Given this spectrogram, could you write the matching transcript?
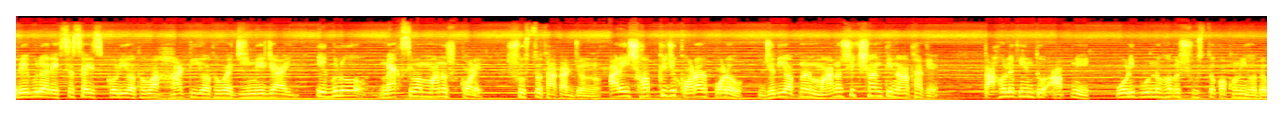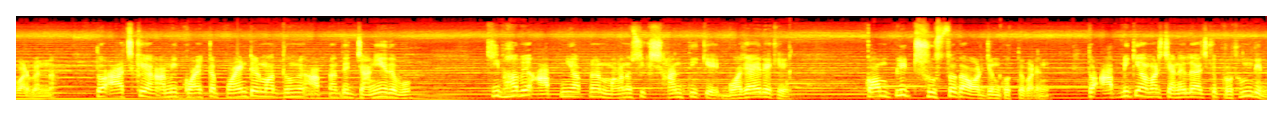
রেগুলার এক্সারসাইজ করি অথবা হাঁটি অথবা জিমে যাই, এগুলো ম্যাক্সিমাম মানুষ করে সুস্থ থাকার জন্য। আর এই সব কিছু করার পরেও যদি আপনার মানসিক শান্তি না থাকে, তাহলে কিন্তু আপনি পরিপূর্ণভাবে সুস্থ কখনোই হতে পারবেন না। তো আজকে আমি কয়েকটা পয়েন্টের মাধ্যমে আপনাদের জানিয়ে দেব, কীভাবে আপনি আপনার মানসিক শান্তিকে বজায় রেখে কমপ্লিট সুস্থতা অর্জন করতে পারেন। তো আপনি কি আমার চ্যানেলে আজকে প্রথম দিন?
